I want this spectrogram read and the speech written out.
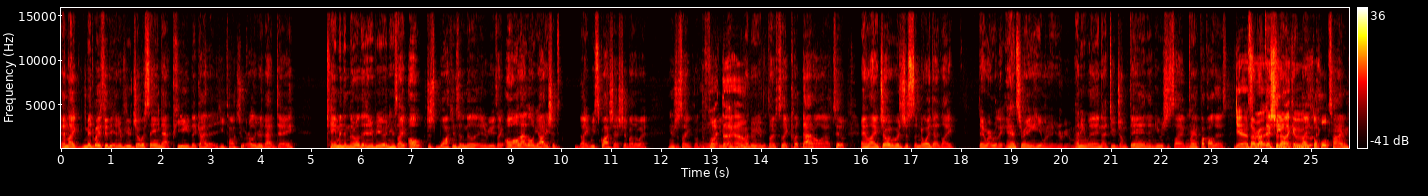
And like midway through the interview, Joe was saying that P, the guy that he talked to earlier that day, came in the middle of the interview and he was like, "Oh, just walked into the middle of the interview." He's like, "Oh, all that little Yachty shit, like we squashed that shit, by the way." And he was just like, "What the fuck? What the like, hell? We're not doing it." Like, so they cut that all out too. And like Joe was just annoyed that like they weren't really answering. He wanted to interview him anyway, and that dude jumped in and he was just like, "Man, fuck all this." Yeah, Because I wrapped that shit up, like and like the whole time,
